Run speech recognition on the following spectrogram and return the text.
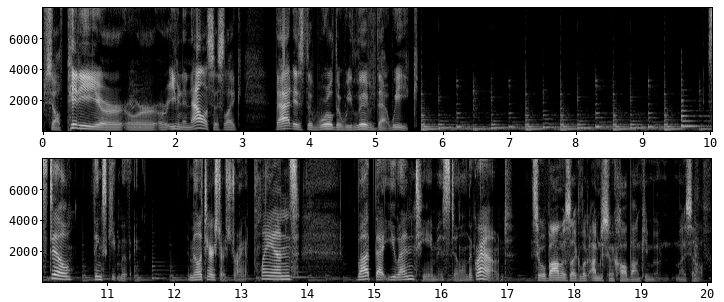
self pity or, or, or even analysis. Like, that is the world that we lived that week. Still, things keep moving. The military starts drawing up plans, but that UN team is still on the ground. So Obama's like, look, I'm just going to call Ban Ki moon myself.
